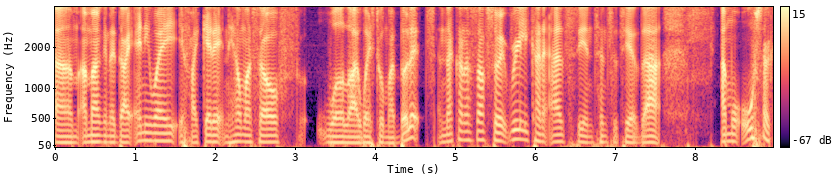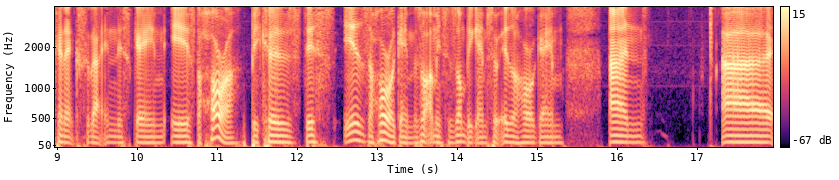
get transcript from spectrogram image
Um, am I going to die anyway? If I get it and heal myself, will I waste all my bullets? And that kind of stuff. So it really kind of adds to the intensity of that. And what also connects to that in this game is the horror, because this is a horror game as well. I mean, it's a zombie game, so it is a horror game. And uh,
